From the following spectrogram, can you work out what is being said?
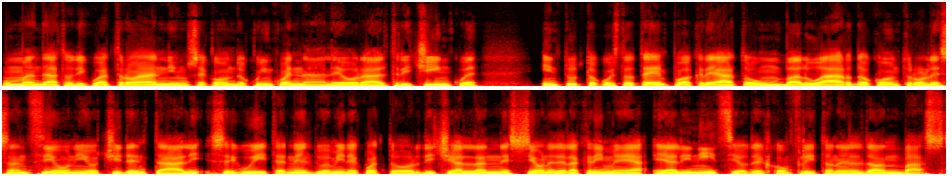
Un mandato di quattro anni, un secondo quinquennale, ora altri cinque. In tutto questo tempo ha creato un baluardo contro le sanzioni occidentali seguite nel 2014 all'annessione della Crimea e all'inizio del conflitto nel Donbass.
